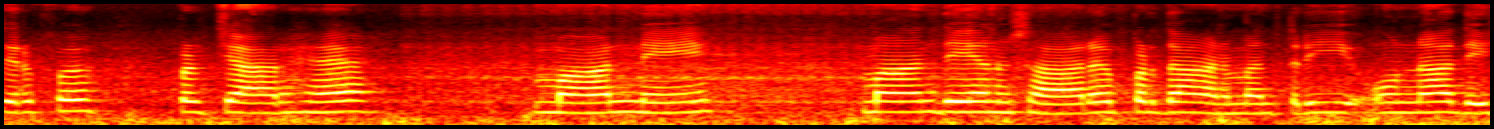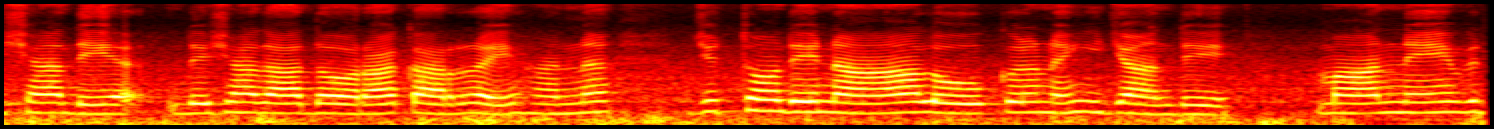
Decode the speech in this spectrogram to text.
ਸਿਰਫ ਪ੍ਰਚਾਰ ਹੈ? ਮਾਨ ਨੇ, ਮਾਨ ਦੇ ਅਨੁਸਾਰ ਪ੍ਰਧਾਨ ਮੰਤਰੀ ਉਹਨਾਂ ਦੇਸ਼ਾਂ ਦੇਸ਼ਾਂ ਦਾ ਦੌਰਾ ਕਰ ਰਹੇ ਹਨ ਜਿੱਥੋਂ ਦੇ ਨਾਂ ਲੋਕ ਨਹੀਂ ਜਾਣਦੇ। ਮਾਨ ਨੇ ਵਿ-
